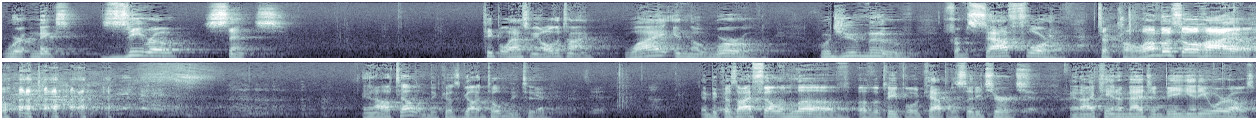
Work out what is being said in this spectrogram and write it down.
where it makes zero sense. People ask me all the time, why in the world would you move from South Florida to Columbus, Ohio? and I'll tell them because God told me to. And because I fell in love of the people at Capital City Church. And I can't imagine being anywhere else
